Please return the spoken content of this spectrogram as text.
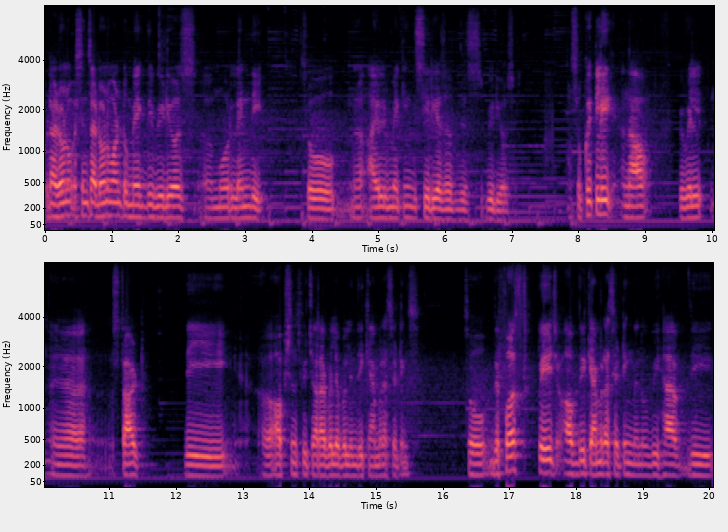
but I don't since I don't want to make the videos uh, more lengthy so uh, I will be making the series of these videos. So quickly now we will uh, start the uh, options which are available in the camera settings. So the first page of the camera setting menu we have the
